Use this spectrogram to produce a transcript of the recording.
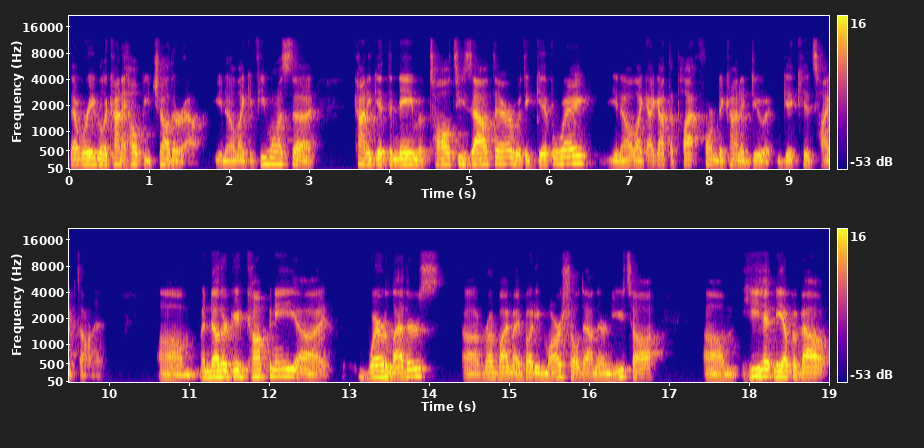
that we're able to kind of help each other out. You know, like if he wants to kind of get the name of Talties out there with a giveaway, you know, like I got the platform to kind of do it and get kids hyped on it. Um, another good company, uh, Wear Leathers, uh, run by my buddy Marshall down there in Utah. Um, he hit me up about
